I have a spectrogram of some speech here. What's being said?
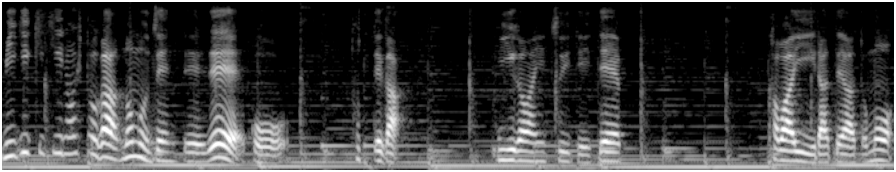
右利きの人が飲む前提でこう取っ手が右側についていて可愛いラテアートも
